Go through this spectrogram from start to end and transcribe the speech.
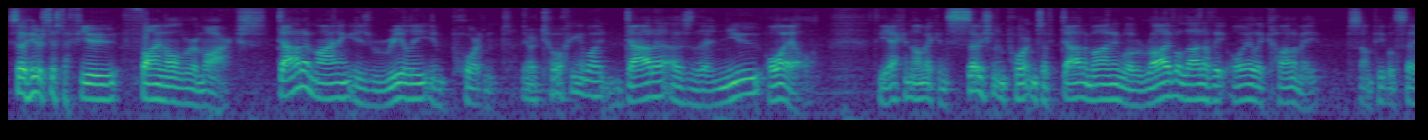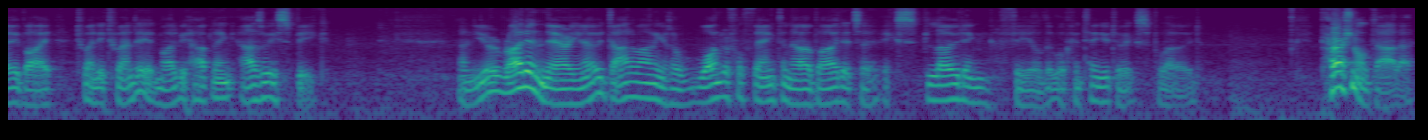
So here's just a few final remarks. Data mining is really important. They're talking about data as the new oil. The economic and social importance of data mining will rival that of the oil economy. Some people say by 2020 it might be happening as we speak. And you're right in there, you know, data mining is a wonderful thing to know about. It's an exploding field that will continue to explode. personal data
